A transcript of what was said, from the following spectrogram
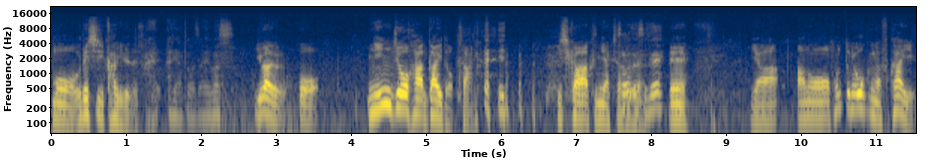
もう嬉しい限りです。はい、ありがとうございます。いわゆるこう人情派ガイドさん。い石川文明さんでそうございますですねええ、いやあの本当に奥が深い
